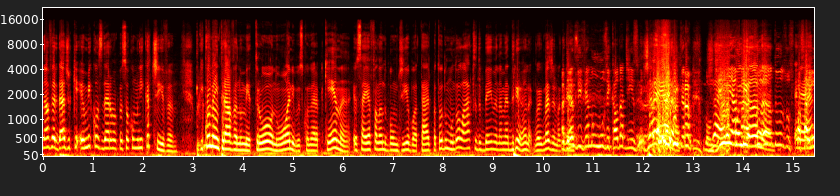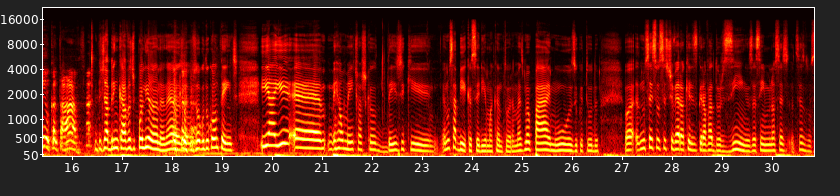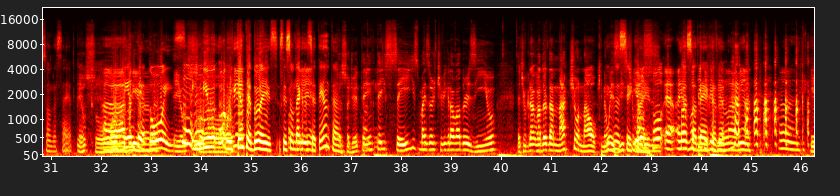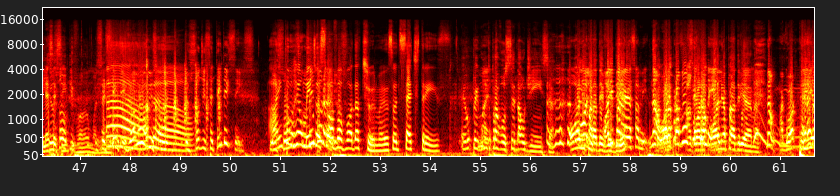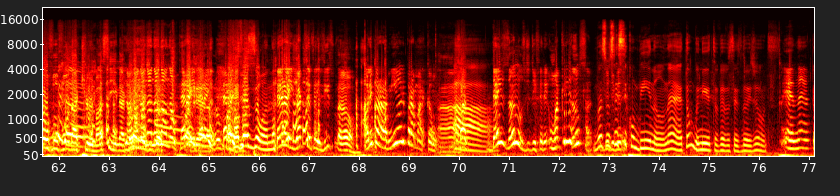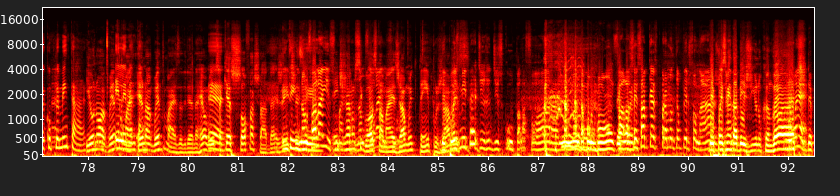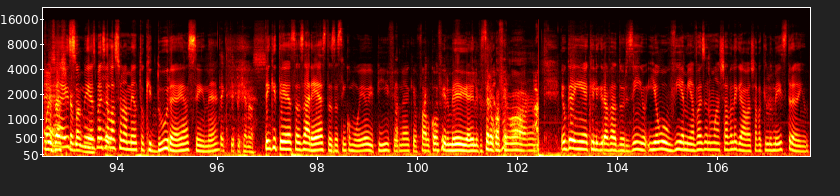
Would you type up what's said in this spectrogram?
Na verdade, eu me considero uma pessoa comunicativa. Porque quando eu entrava no metrô, no ônibus, quando eu era pequena, eu saía falando bom dia, boa tarde para todo mundo. Olá, tudo bem? Meu nome é Adriana. Imagina uma Adriana vivendo um musical da Disney. Já era. bom Já dia era Poliana. todos. Os passarinhos cantavam. sabe? já brincava de Poliana, né? O, jo- o jogo do contente. E aí, é, realmente, eu acho que eu, desde que. Eu não sabia que eu seria uma cantora, mas meu pai, músico e tudo. Eu, não sei se vocês tiveram aqueles gravadorzinhos, assim, 1900. Vocês não são dessa época? Eu sou. Ah, 82. Eu em sou. mil- Ok. 82. Vocês são Ok. década de 70? Eu sou de 86, mas eu tive gravadorzinho. Eu tive gravador da Nacional, que não E existe que Eu mais. Mas- sou. É, eu vou ter que década? revelar a minha. Ai, Ele é eu 60 sou- e vamos. 60 Ah, vamos, não. Eu sou de 76. Nós Ah, então somos realmente eu sou a vovó da turma. Eu sou de 73. Eu pergunto Mas- pra você da audiência. Olhe, para a DVD. Olhe para essa. Não, Agora- olhe para você agora também. olha pra Adriana. Não, agora. Quem é o vovô da turma? Assim, né? Não, não, não, não, Deus. não, não, peraí, peraí, não peraí. faz isso. Vovozona. Peraí, já que você fez isso, Não. olhe para mim olhe para Marcão. Ah. Sabe? 10 anos de diferença. Uma criança. Mas vocês diferença. se combinam, né? É tão bonito ver vocês dois juntos. É, né? É complementar. Eu não aguento mais. Elementar. Eu não aguento mais, Adriana. Realmente É. isso aqui é só fachada. A gente, Entendi. Não fala isso. a gente já Marcão, não se gosta isso. mais, já há muito tempo já. Depois mas... me pede desculpa lá fora, me manda bombom, fala, Depois- você sabe que é pra manter o personagem. Depois vem né? dar beijinho no cangote, é? depois É, acha que é isso bagunça. mesmo, mas relacionamento que dura é assim, né? Tem que ter pequenas. Tem que ter essas arestas, assim como eu e Piffer, né? Que eu falo, confirmei, aí ele, você não confirmou. Eu ganhei aquele gravadorzinho e eu ouvia a minha voz, eu não achava legal, achava aquilo meio estranho.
